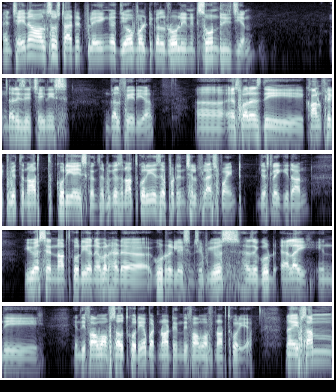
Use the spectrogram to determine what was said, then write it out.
And China also started playing a geopolitical role in its own region that is the Chinese Gulf area. Uh, as far as the conflict with North Korea is concerned, because North Korea is a potential flashpoint, just like Iran. US and North Korea never had a good relationship. US has a good ally in the in the form of South Korea, but not in the form of North Korea. Now, if some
